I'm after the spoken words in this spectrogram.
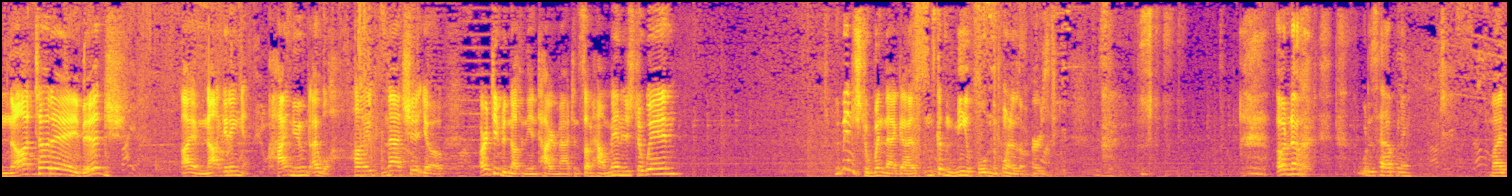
Not today, bitch. I am not getting high nooned. I will hide from that shit, yo. Our team did nothing the entire match and somehow managed to win. We managed to win that, guys. It's because of me holding the point of the mercy. oh no. What is happening? My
